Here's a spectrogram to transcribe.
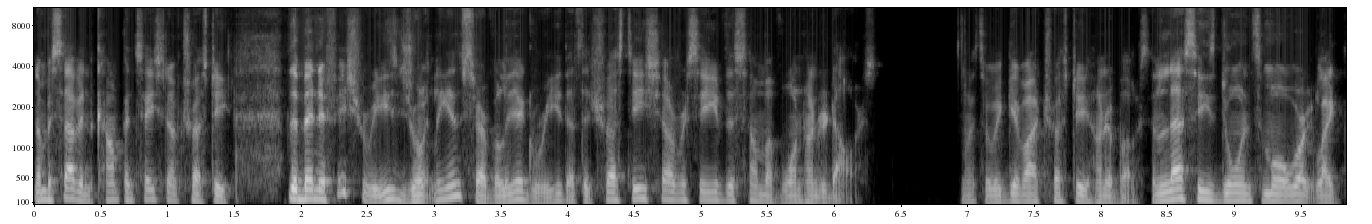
Number seven, compensation of trustee. The beneficiaries jointly and severally agree that the trustee shall receive the sum of $100. So we give our trustee 100 bucks, unless he's doing some more work. Like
